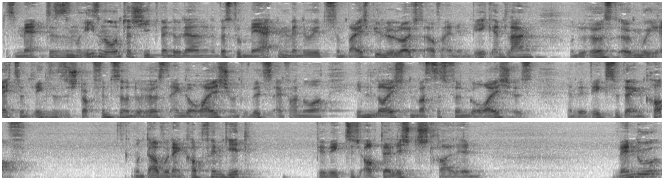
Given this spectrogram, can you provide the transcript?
Das, das ist ein Riesenunterschied, wenn du dann, wirst du merken, wenn du jetzt zum Beispiel, du läufst auf einem Weg entlang und du hörst irgendwo rechts und links, es ist stockfinster und du hörst ein Geräusch und du willst einfach nur hinleuchten, was das für ein Geräusch ist. Dann bewegst du deinen Kopf und da, wo dein Kopf hingeht, bewegt sich auch der Lichtstrahl hin. Wenn du,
